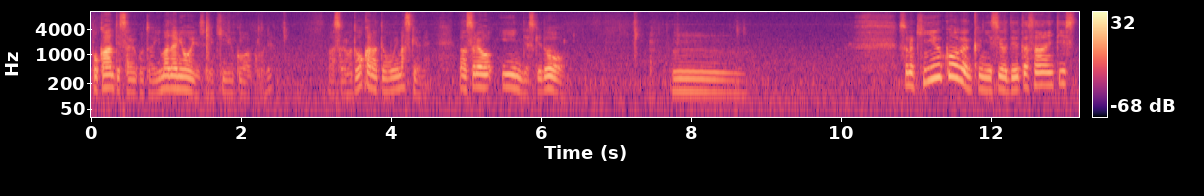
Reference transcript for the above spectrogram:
ポカンってされることはいまだに多いですよね金融工学もね、まあ、それはどうかなと思いますけどね、まあ、それはいいんですけどうん。その金融工学にせよデータサイエンティス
